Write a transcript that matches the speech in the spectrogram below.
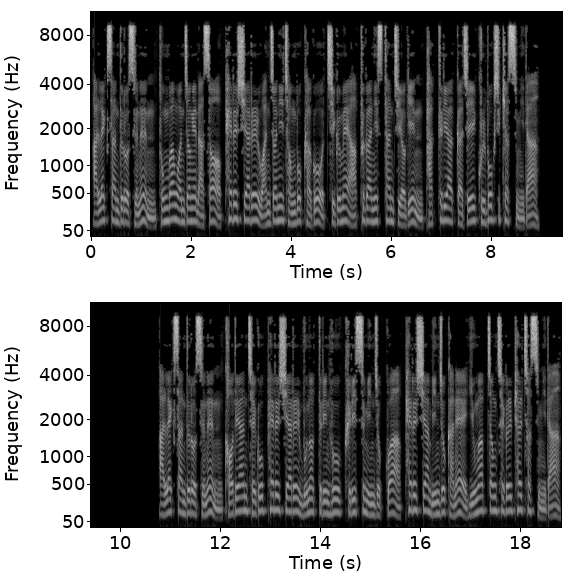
알렉산드로스는 동방 원정에 나서 페르시아를 완전히 정복하고 지금의 아프가니스탄 지역인 박트리아까지 굴복시켰습니다. 알렉산드로스는 거대한 제국 페르시아를 무너뜨린 후 그리스 민족과 페르시아 민족 간의 융합 정책을 펼쳤습니다.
